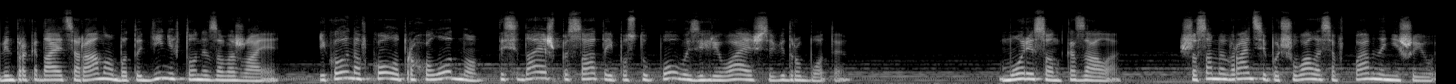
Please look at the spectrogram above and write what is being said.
він прокидається рано, бо тоді ніхто не заважає. І коли навколо прохолодно, ти сідаєш писати і поступово зігріваєшся від роботи. Морісон казала, що саме вранці почувалася впевненішою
